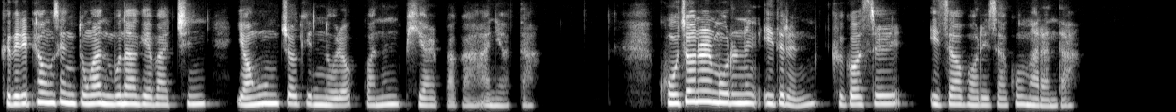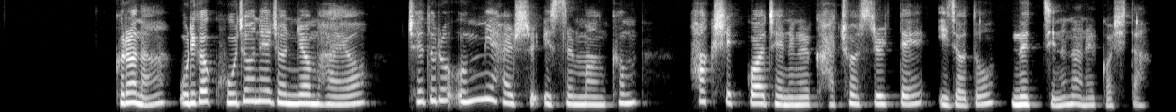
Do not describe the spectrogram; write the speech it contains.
그들이 평생 동안 문학에 바친 영웅적인 노력과는 비할 바가 아니었다. 고전을 모르는 이들은 그것을 잊어버리자고 말한다. 그러나 우리가 고전에 전념하여 제대로 음미할 수 있을 만큼 학식과 재능을 갖추었을 때 잊어도 늦지는 않을 것이다.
